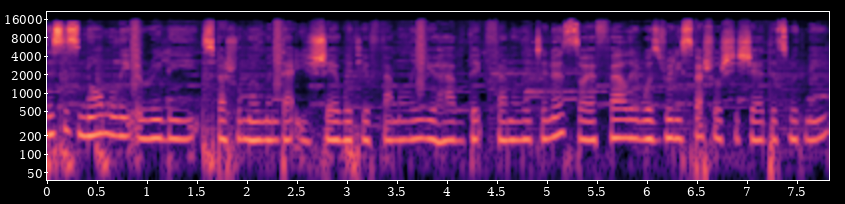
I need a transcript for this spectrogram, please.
This is normally a really special moment that you share with your family. You have big family dinners, so I felt it was really special she shared this with me.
